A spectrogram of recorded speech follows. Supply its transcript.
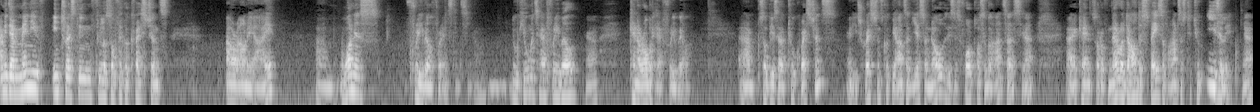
I mean, there are many interesting philosophical questions around AI. Um, one is free will, for instance. You know, do humans have free will? Yeah. Can a robot have free will? Um, so these are two questions, and each question could be answered yes or no. This is four possible answers. Yeah, I can sort of narrow down the space of answers to two easily. Yeah,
